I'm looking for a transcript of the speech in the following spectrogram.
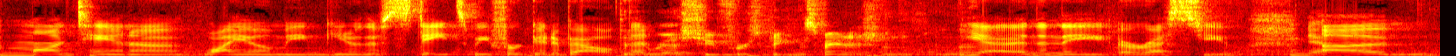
Montana, Wyoming, you know, those states we forget about. They that- arrest you for speaking Spanish. And, and that. yeah, and then they arrest you. Yeah. Um,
